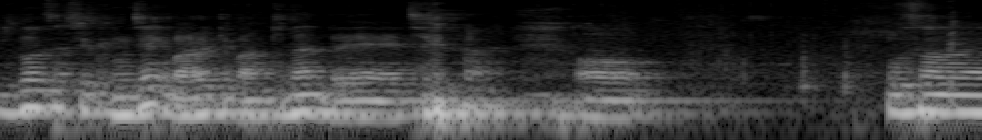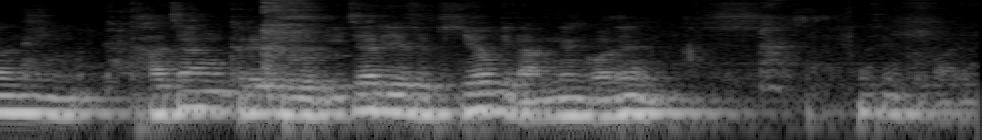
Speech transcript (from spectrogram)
이건 사실 굉장히 말할 게 많긴 한데 제가 어 우선 가장 그래도 이 자리에서 기억이 남는 거는 선생님 그 말해도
